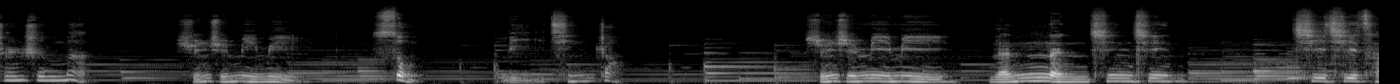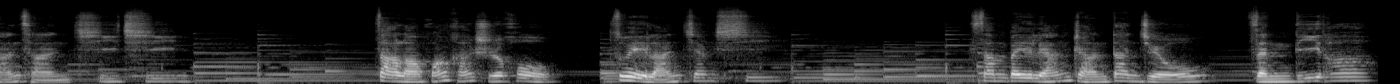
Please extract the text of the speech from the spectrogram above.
声声慢，寻寻觅觅。宋·李清照。寻寻觅觅，冷冷清清，凄凄惨惨戚戚。乍暖还寒时候，最难将息。三杯两盏淡酒，怎敌他？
